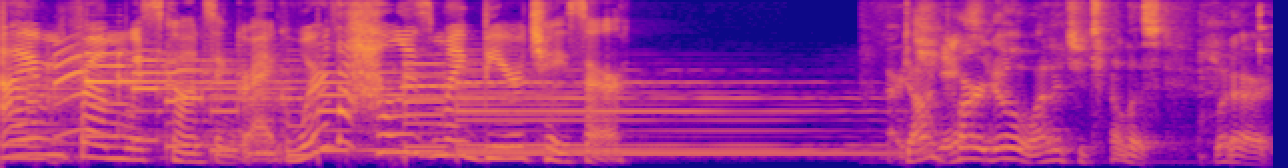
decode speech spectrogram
I'm from Wisconsin, Greg. Where the hell is my beer chaser? Our Don chaser. Pardo. Why don't you tell us what our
